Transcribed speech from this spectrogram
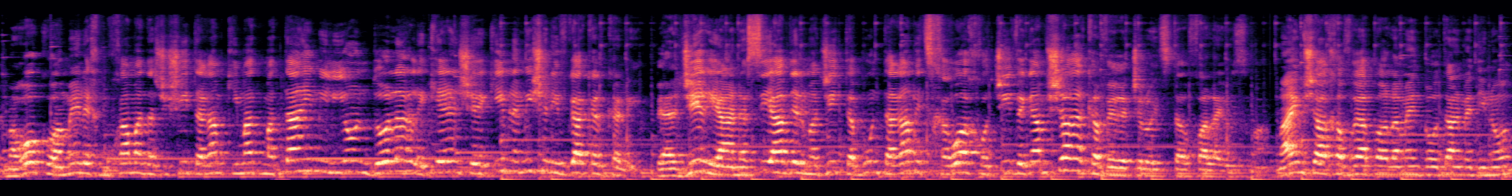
במרוקו המלך מוחמד השישי תרם כמעט 200 מיליון דולר לקרן שהקים למי שנפגע כלכלית. באלג'יריה הנשיא עבד אל מג'יד טאבון תרם את שכרו החודשי וגם שאר הכוורת שלו הצטרפה ליוזמה. מה עם שאר חברי הפרלמנט באותן מדינות?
